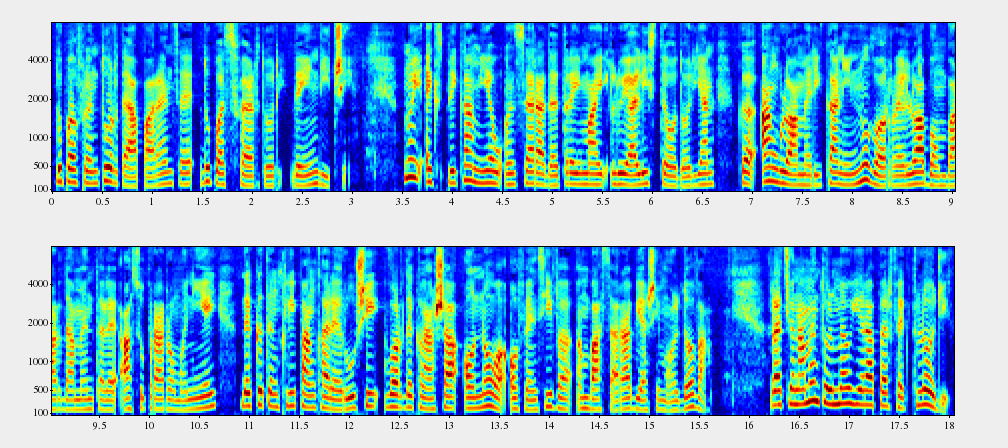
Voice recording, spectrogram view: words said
după frânturi de aparențe, după sferturi de indicii. Nu-i explicam eu în seara de 3 mai lui Alice Teodorian că anglo-americanii nu vor relua bombardamentele asupra României decât în clipa în care rușii vor declanșa o nouă ofensivă în Basarabia și Moldova? Raționamentul meu era perfect logic.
